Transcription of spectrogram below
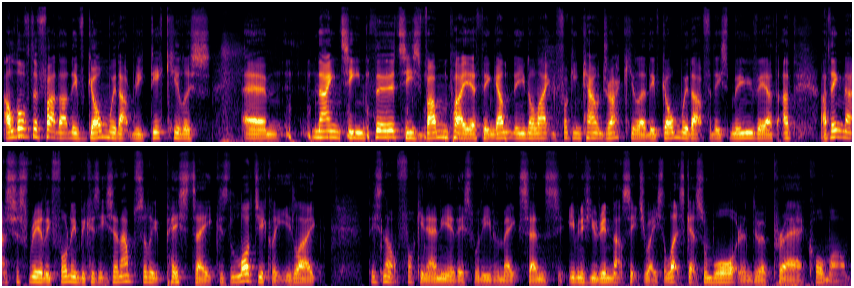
I love the fact that they've gone with that ridiculous um, 1930s vampire thing, haven't they? You know, like fucking Count Dracula. They've gone with that for this movie. I I, I think that's just really funny because it's an absolute piss take. Because logically, you're like. There's not fucking any of this would even make sense, even if you're in that situation. Let's get some water and do a prayer. Come on.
